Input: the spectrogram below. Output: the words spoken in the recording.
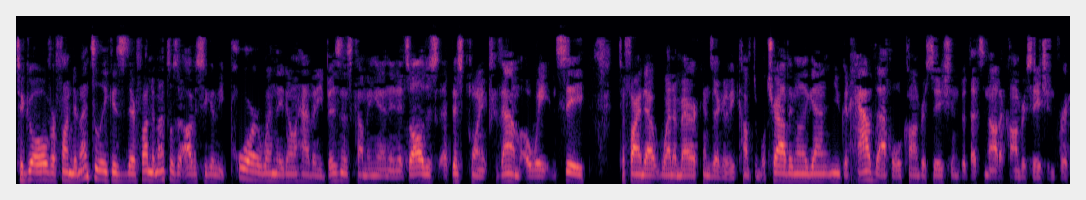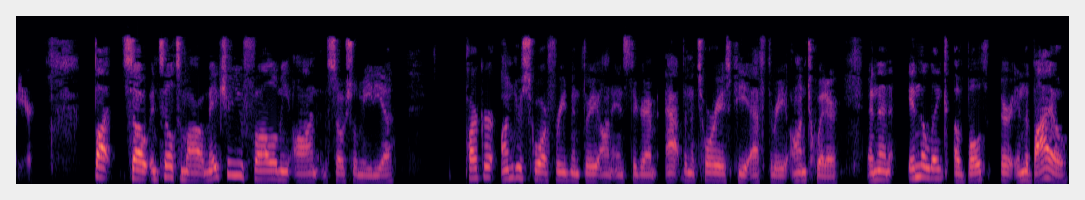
to go over fundamentally because their fundamentals are obviously going to be poor when they don't have any business coming in, and it's all just at this point for them a wait and see to find out when Americans are going to be comfortable traveling again. And you can have that whole conversation, but that's not a conversation for here. But so until tomorrow, make sure you follow me on the social media Parker underscore Friedman three on Instagram, at the Notorious PF3 on Twitter, and then in the link of both or in the bio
